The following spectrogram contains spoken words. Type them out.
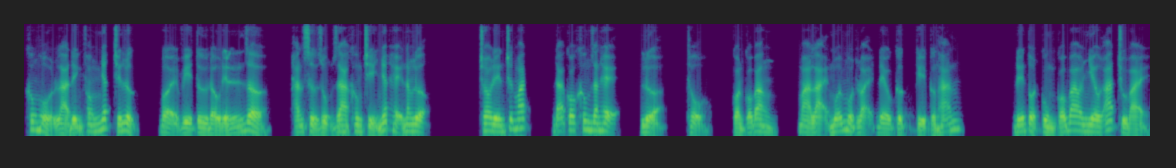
không hổ là đỉnh phong nhất chiến lực bởi vì từ đầu đến, đến giờ hắn sử dụng ra không chỉ nhất hệ năng lượng cho đến trước mắt đã có không gian hệ lửa thổ còn có băng mà lại mỗi một loại đều cực kỳ cứng hãn. Đến tột cùng có bao nhiêu át chủ bài?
